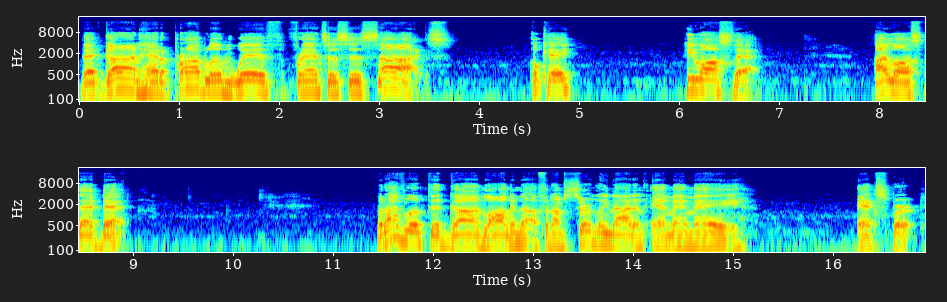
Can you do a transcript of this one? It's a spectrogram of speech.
that Gane had a problem with Francis's size. Okay. He lost that. I lost that bet. But I've looked at Gane long enough, and I'm certainly not an MMA expert.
